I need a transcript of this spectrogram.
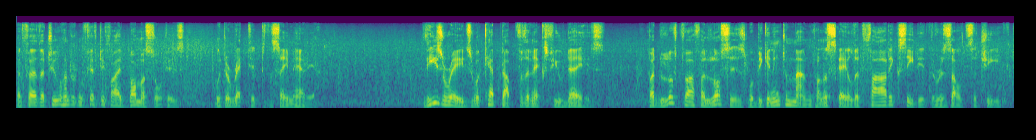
a further 255 bomber sorties were directed to the same area. These raids were kept up for the next few days, but Luftwaffe losses were beginning to mount on a scale that far exceeded the results achieved.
